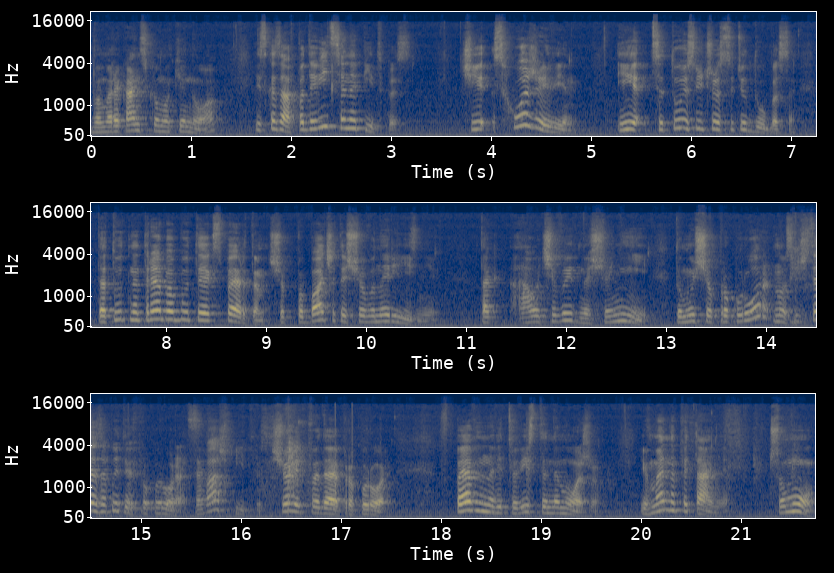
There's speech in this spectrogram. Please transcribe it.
в американському кіно, і сказав: подивіться на підпис, чи схожий він. І цитую слідчого суддю Дубаса: та тут не треба бути експертом, щоб побачити, що вони різні. Так, а очевидно, що ні. Тому що прокурор, ну, слідчиця запитує прокурора, це ваш підпис? Що відповідає прокурор? Впевнено відповісти не можу. І в мене питання: чому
